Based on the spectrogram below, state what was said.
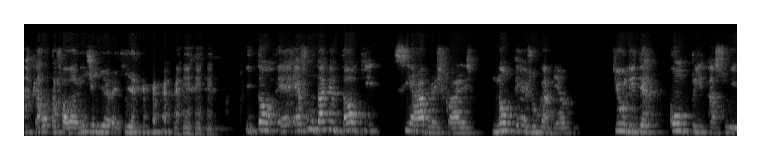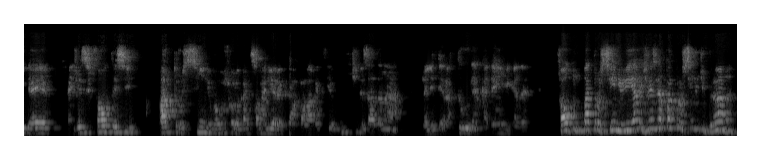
a Carla está falando engenheiro aqui. então, é, é fundamental que se abra as falhas, não tenha julgamento, que o líder compre a sua ideia. Às vezes falta esse patrocínio, vamos colocar dessa maneira, que é uma palavra que é muito utilizada na, na literatura acadêmica. Né? Falta um patrocínio, e às vezes é patrocínio de grana,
